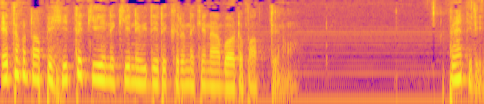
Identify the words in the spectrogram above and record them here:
එතකොට අපි හිත කියන කියන විදිහට කරන කෙනා බවට පත් වෙනවා. පැහැදිලි?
